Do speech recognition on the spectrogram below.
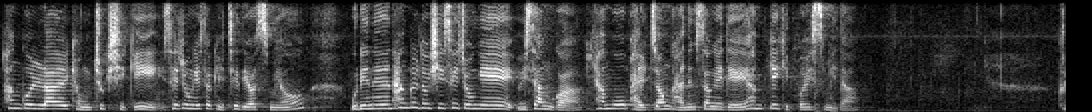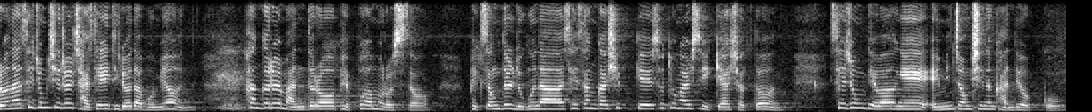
한글날 경축식이 세종에서 개최되었으며 우리는 한글 도시 세종의 위상과 향후 발전 가능성에 대해 함께 기뻐했습니다. 그러나 세종시를 자세히 들여다보면 한글을 만들어 배포함으로써 백성들 누구나 세상과 쉽게 소통할 수 있게 하셨던 세종대왕의 애민 정신은 간대없고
